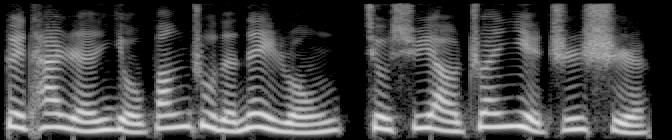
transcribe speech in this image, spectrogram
对他人有帮助的内容就需要专业知识。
